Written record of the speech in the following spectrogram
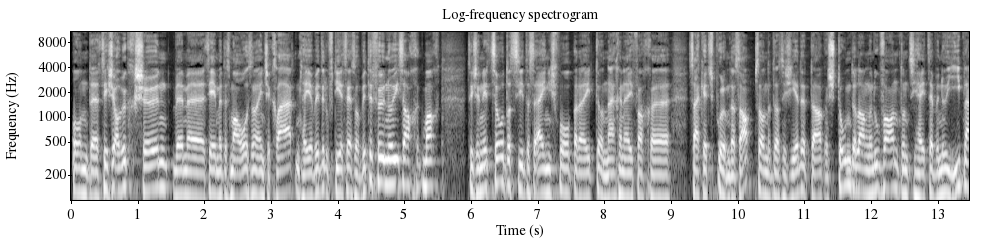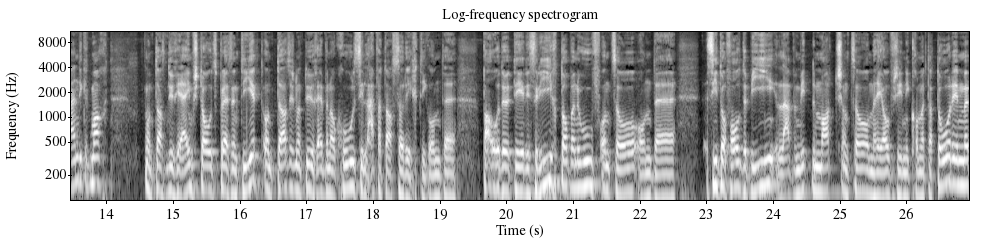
Und äh, es ist ja auch wirklich schön, wenn man, sie haben das mal alles noch erklärt und haben ja wieder auf diese Saison wieder viele neue Sachen gemacht. Es ist ja nicht so, dass sie das eigentlich vorbereiten und nachher einfach äh, sagen, jetzt spulen wir das ab, sondern das ist jeden Tag ein stundenlanger Aufwand und sie haben jetzt eben neue Einblendungen gemacht und das natürlich in einem Stolz präsentiert. Und das ist natürlich eben auch cool, sie leben das so richtig. Und äh, bauen dort ihr Reich oben auf und so. Und äh, sind da voll dabei, leben mit dem Match und so. Und wir haben auch verschiedene Kommentatoren immer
